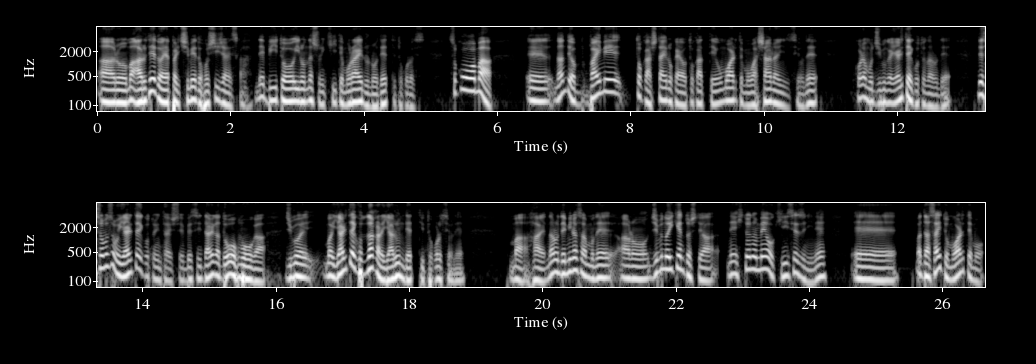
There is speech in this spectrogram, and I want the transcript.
あの、まあ、ある程度はやっぱり知名度欲しいじゃないですか。で、ビートをいろんな人に聞いてもらえるのでってところです。そこはまあ、えー、なんでよ、売名とかしたいのかよとかって思われても、まあ、しゃあないんですよね。これはもう自分がやりたいことなので。で、そもそもやりたいことに対して別に誰がどう思うが、自分は、まあ、やりたいことだからやるんでっていうところですよね。まあはい。なので皆さんもね、あの、自分の意見としては、ね、人の目を気にせずにね、えー、まあ、ダサいと思われても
